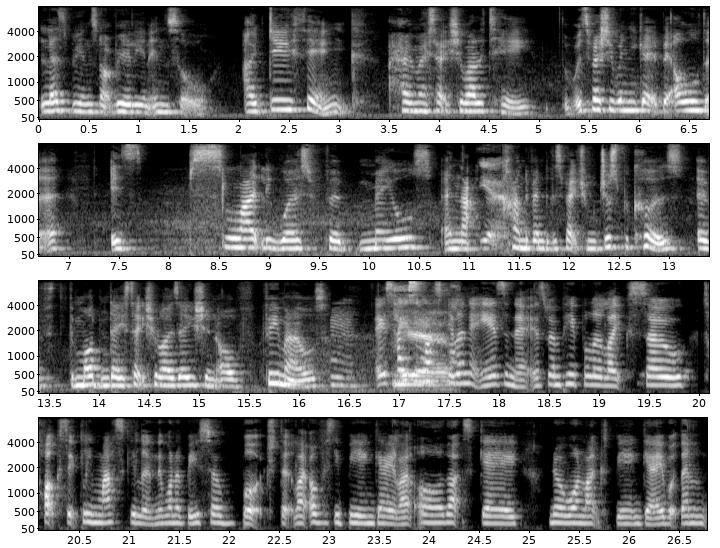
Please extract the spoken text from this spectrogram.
lesbian's not really an insult, I do think homosexuality, especially when you get a bit older, is slightly worse for males and that Yeah. kind of end of the spectrum just because of the modern day sexualization of females. Mm. It's hates Yeah. masculinity, isn't it? It's when people are like so toxically masculine, they want to be so butch that like obviously being gay, like, oh that's gay, no one likes being gay, but then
